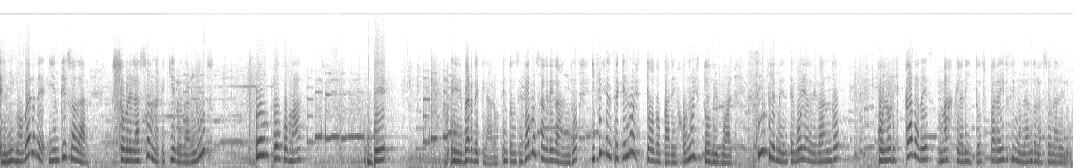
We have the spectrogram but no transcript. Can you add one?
el mismo verde y empiezo a dar sobre la zona que quiero dar luz un poco más de eh, verde claro. Entonces vamos agregando y fíjense que no es todo parejo, no es todo igual. Simplemente voy agregando colores cada vez más claritos para ir simulando la zona de luz.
